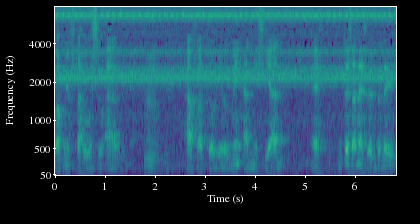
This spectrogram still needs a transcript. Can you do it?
wak miftahu soal hmm. afatul ilmi anisyan eh itu sana sebenarnya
